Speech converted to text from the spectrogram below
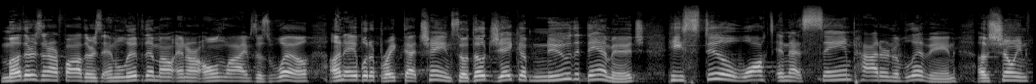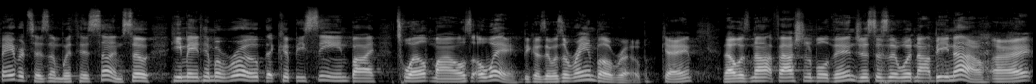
mothers and our fathers and live them out in our own lives as well, unable to break that chain. So though Jacob knew the damage, he still walked in that same pattern of living of showing favoritism with his son. So he made him a robe that could be seen by 12 miles away because it was a rainbow robe, okay? That was not fashionable then, just as it would not be now, all right?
